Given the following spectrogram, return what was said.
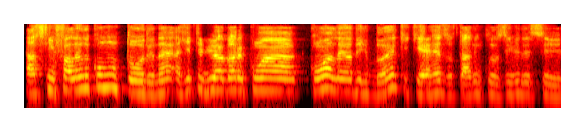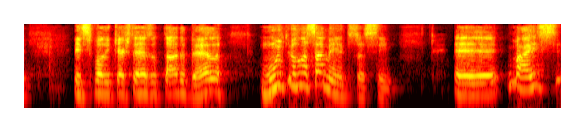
assim, falando como um todo, né? A gente viu agora com a, com a Leodir Blanc, que é resultado, inclusive, desse esse podcast é resultado dela, muitos lançamentos, assim. É, mas,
